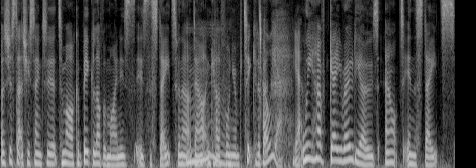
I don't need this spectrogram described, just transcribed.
I was just actually saying to, to Mark, a big love of mine is is the states, without a doubt, and California in particular. But oh yeah, yeah. we have gay rodeos out in the States,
